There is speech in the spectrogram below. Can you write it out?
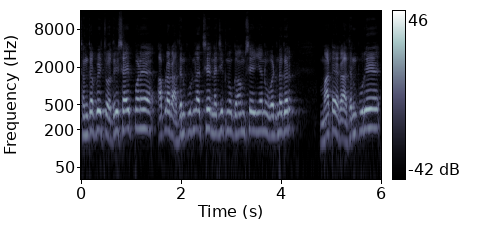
શંકરભાઈ ચૌધરી સાહેબ પણ આપણા રાધનપુરના છે. નજીકનું ગામ છે અહીંયાનું વડનગર. માટે રાધનપુરે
